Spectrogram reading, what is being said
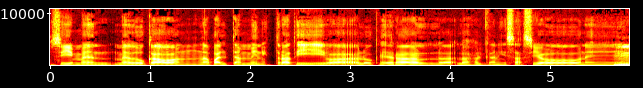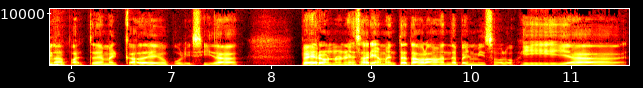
Sí me, me educaban la parte administrativa, lo que eran la- las organizaciones, la parte de mercadeo, publicidad, pero no necesariamente te hablaban de permisología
